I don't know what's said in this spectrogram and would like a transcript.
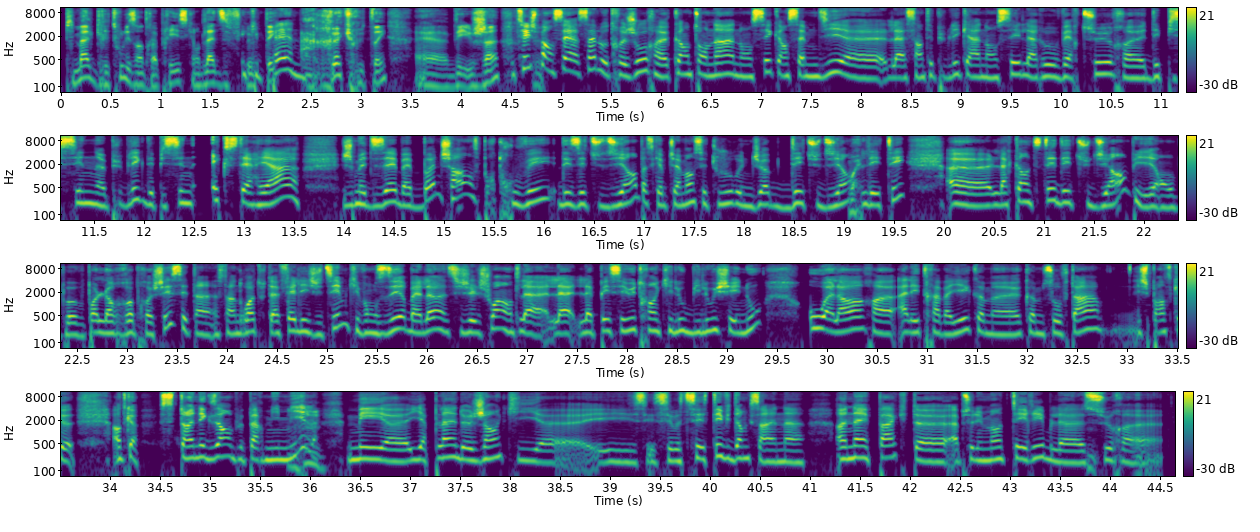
puis malgré tout, les entreprises qui ont de la difficulté à recruter euh, des gens. Tu sais, je pensais à ça l'autre jour, euh, quand quand on a annoncé, quand samedi, euh, la santé publique a annoncé la réouverture euh, des piscines publiques, des piscines extérieures, je me disais, ben, bonne chance pour trouver des étudiants, parce qu'habituellement, c'est toujours une job d'étudiant l'été. Euh, la quantité d'étudiants, puis on peut pas leur reprocher, c'est un, un droit tout à fait légitime, qui vont se dire, ben là, si j'ai le choix entre la, la, la PCU tranquillou bilou chez nous, ou alors aller travailler comme comme sauveteur, je pense que, en tout cas, c'est un exemple parmi mille. Mm-hmm mais euh, il y a plein de gens qui euh, c'est évident que ça a un, un impact euh, absolument terrible hmm. sur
